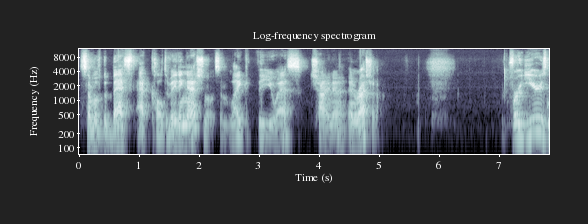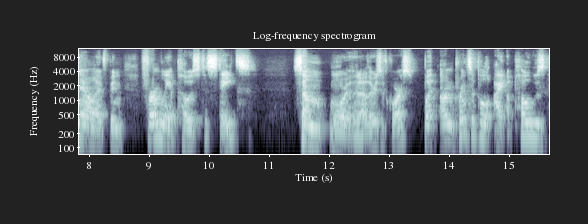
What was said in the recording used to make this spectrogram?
some of the best at cultivating nationalism, like the US, China, and Russia. For years now, I've been firmly opposed to states, some more than others, of course, but on principle, I oppose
